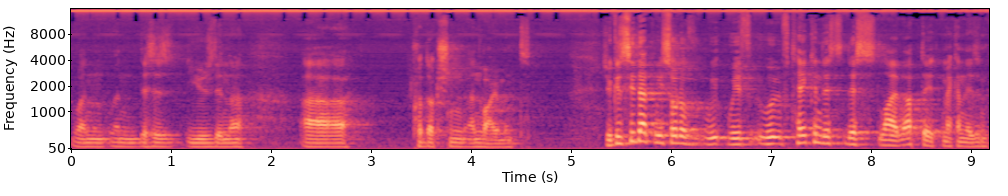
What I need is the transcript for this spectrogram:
when, when this is used in a uh, production environment. So you can see that we sort of, we, we've, we've taken this, this live update mechanism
